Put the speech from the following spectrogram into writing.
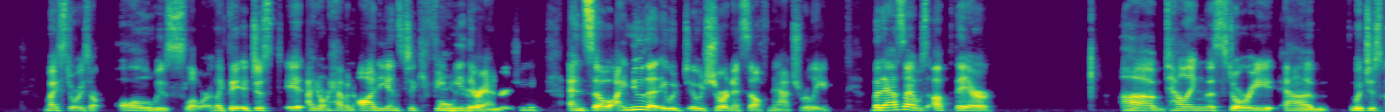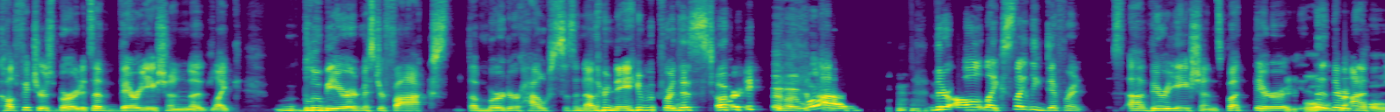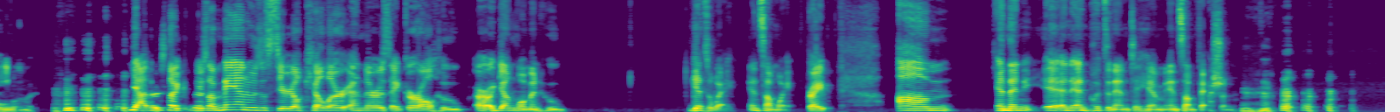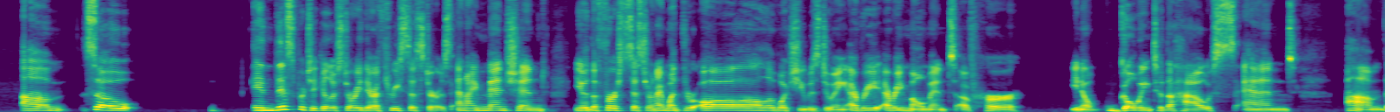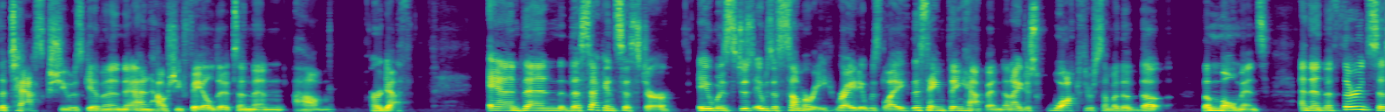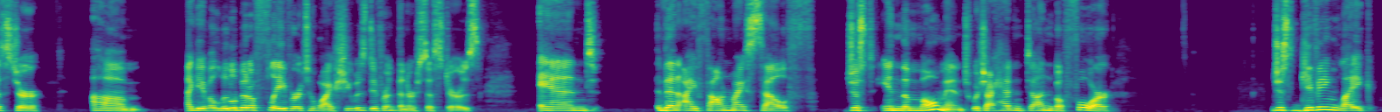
my stories are always slower. Like they it just it I don't have an audience to feed oh, me yeah. their energy. And so I knew that it would it would shorten itself naturally. But as I was up there um telling the story um which is called Fitcher's Bird. It's a variation uh, like Bluebeard, Mr. Fox, the Murder House is another name for this story. And I love um, they're all like slightly different uh, variations, but they're they're on a theme. yeah, there's like there's a man who's a serial killer, and there is a girl who or a young woman who gets away in some way, right? Um, and then and, and puts an end to him in some fashion. um, so in this particular story there are three sisters and i mentioned you know the first sister and i went through all of what she was doing every every moment of her you know going to the house and um, the task she was given and how she failed it and then um, her death. And then the second sister it was just it was a summary right? It was like the same thing happened and i just walked through some of the the, the moments. And then the third sister um I gave a little bit of flavor to why she was different than her sisters. And then I found myself just in the moment, which I hadn't done before, just giving like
